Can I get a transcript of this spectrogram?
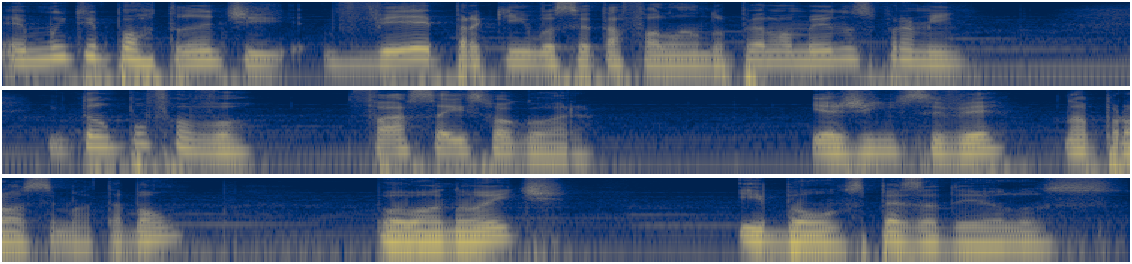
É muito importante ver para quem você está falando, pelo menos para mim. Então, por favor, faça isso agora. E a gente se vê na próxima, tá bom? Boa noite e bons pesadelos.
